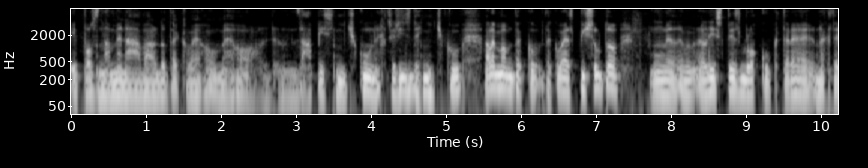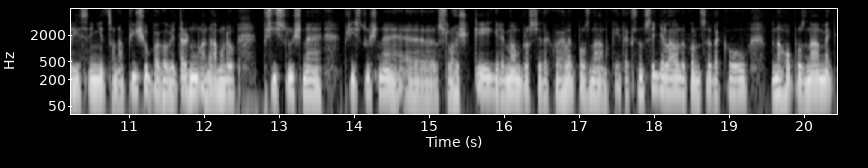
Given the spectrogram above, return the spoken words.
i poznamenával do takového mého zápisníčku, nechci říct deníčku, ale mám takové, spíš jsou to mm, listy z bloku, které, na který si něco napíšu, pak ho vytrhnu a dám ho do příslušné, příslušné e, složky, kde mám prostě takovéhle poznámky, tak jsem si dělal dokonce takovou mnoho poznámek,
